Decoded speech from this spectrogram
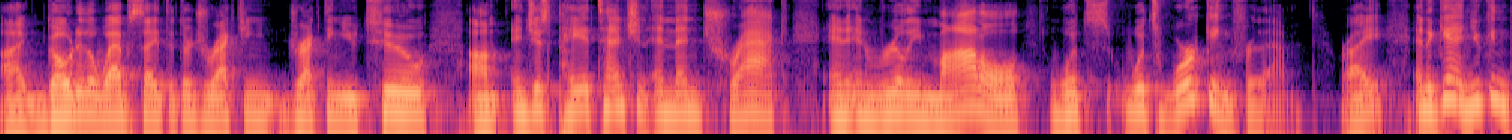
Uh, go to the website that they're directing directing you to, um, and just pay attention and then track and, and really model what's what's working for them right? And again, you can,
